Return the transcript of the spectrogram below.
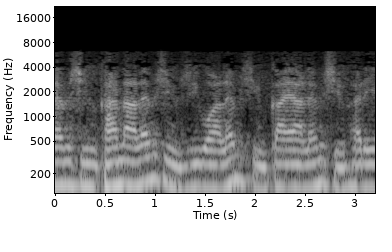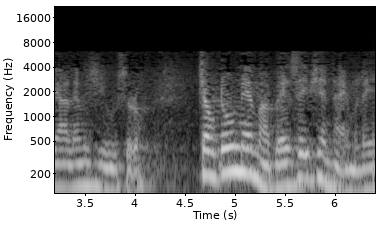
လည်းမရှိဘူးခန္ဓာလည်းမရှိဘူးဇီဝလည်းမရှိဘူးကာယလည်းမရှိဘူးဟရိယလည်းမရှိဘူးဆိုတော့ကြောက်တုံးထဲမှာဘယ်စိတ်ဖြစ်နိုင်မလဲ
